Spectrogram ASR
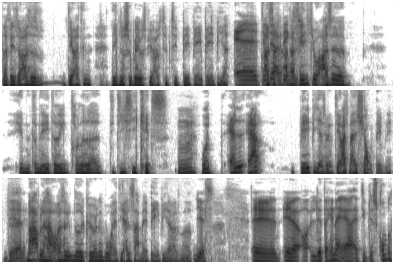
Der findes også, det er også, ligger nogle superheroespil også til, til baby, babyer. Øh, det er og, så, derfor, det er og en der findes jo også en sådan helt, der, en, tror det hedder de DC Kids, Mm, hvor alle er babyer. simpelthen. Det er også meget sjovt, nemlig. det er det. Marvel har også noget kørende, hvor de alle sammen er babyer og sådan noget. Yes. Øh, øh, og lidt derhen er, at de bliver skrumpet,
